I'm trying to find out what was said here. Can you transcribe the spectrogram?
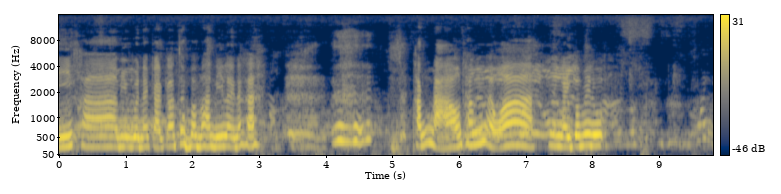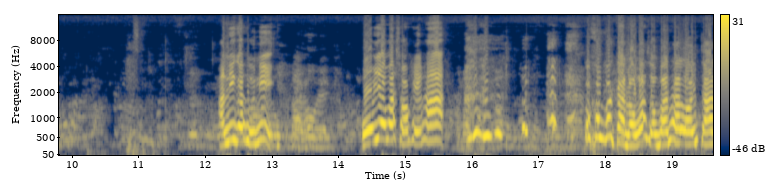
นี้ค่ะ วิวบรรยากาศก็จะประมาณนี้เลยนะคะ ทั้งหนาวทั้งแบบว่า ยังไงก็ไม่รู้ อันนี้ก็คือนี่ โอ้ยอย่าว่าสองเฮงฮะก็เขาประกาศบอกว่า2,500จัด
